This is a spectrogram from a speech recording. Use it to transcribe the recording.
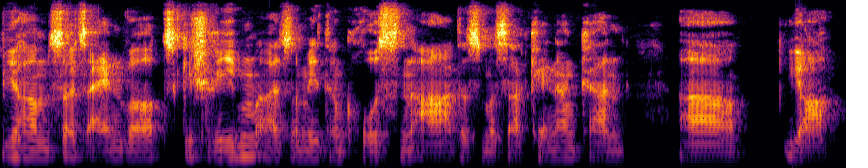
Wir haben es als ein Wort geschrieben, also mit einem großen A, dass man es erkennen kann. Äh, ja,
